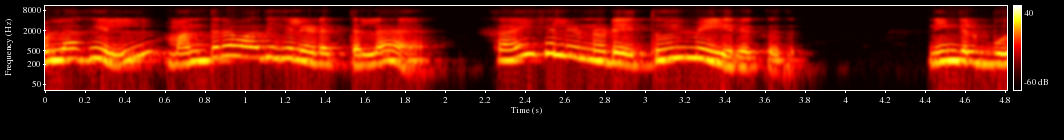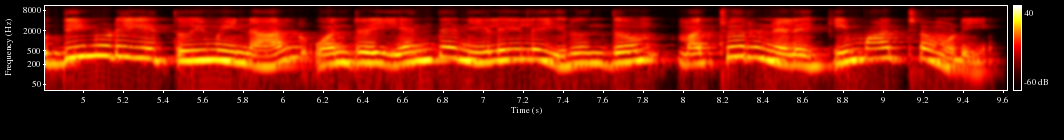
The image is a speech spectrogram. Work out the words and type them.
உலகில் மந்திரவாதிகளிடத்துல கைகளினுடைய தூய்மை இருக்குது. நீங்கள் புத்தியினுடைய தூய்மையினால் ஒன்றை எந்த நிலையில் இருந்தும் மற்றொரு நிலைக்கு மாற்ற முடியும்.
